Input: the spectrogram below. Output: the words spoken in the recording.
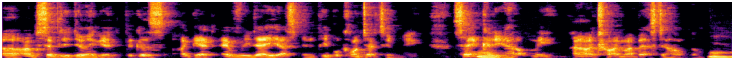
Uh, I'm simply doing it because I get every day, Yasmin, people contacting me saying, "Can mm. you help me?" And I try my best to help them. Yeah.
